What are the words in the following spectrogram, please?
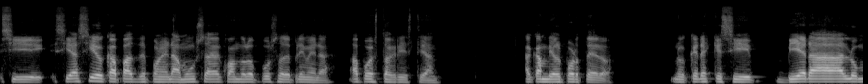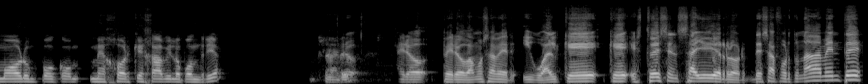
si, si ha sido capaz de poner a Musa cuando lo puso de primera, ha puesto a Cristian, ha cambiado el portero, ¿no crees que si viera el humor un poco mejor que Javi lo pondría? claro. Pero, pero, pero vamos a ver, igual que, que esto es ensayo y error. Desafortunadamente,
